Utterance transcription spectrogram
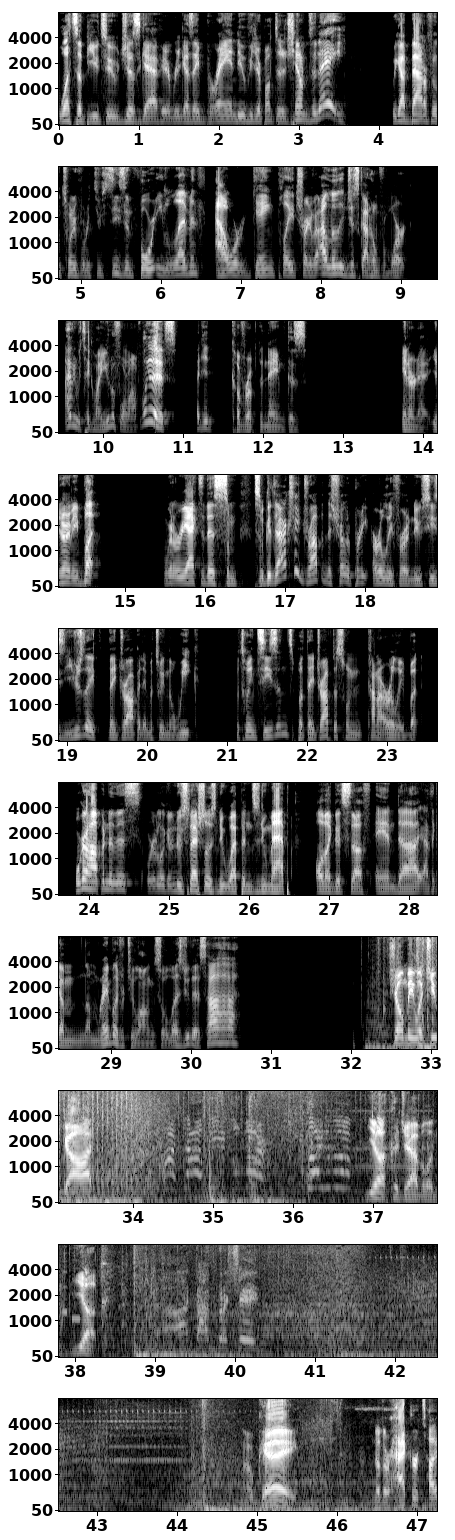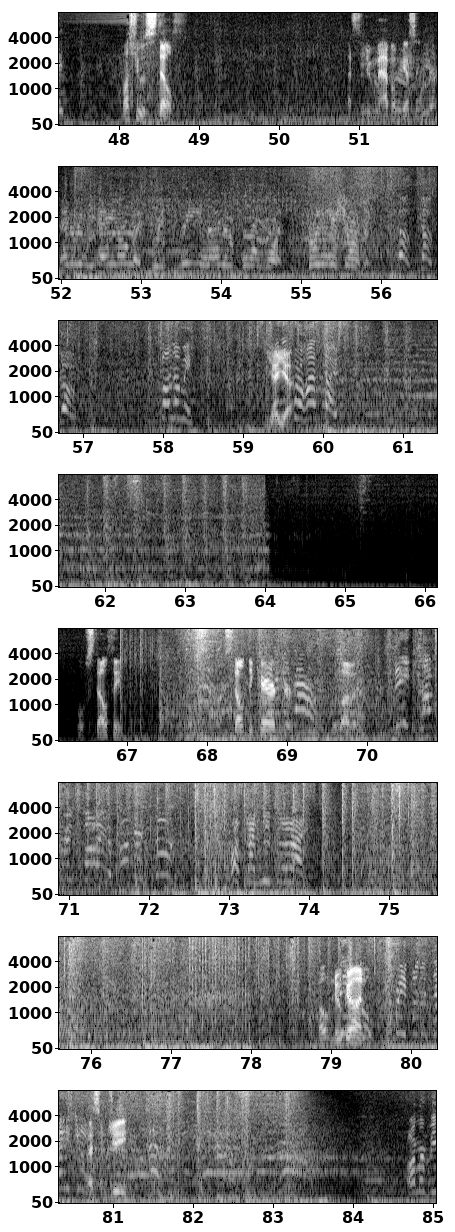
What's up, YouTube? Just Gav here, bringing you guys a brand new video up onto the channel today. We got Battlefield 2042 Season 4 11th hour gameplay trailer. I literally just got home from work. I haven't even taken my uniform off. Look at this. I did cover up the name because internet. You know what I mean? But we're gonna react to this. Some some good. They're actually dropping this trailer pretty early for a new season. Usually they drop it in between the week between seasons, but they dropped this one kind of early. But we're gonna hop into this. We're gonna look at a new specialist, new weapons, new map, all that good stuff. And uh, I think I'm I'm rambling for too long, so let's do this. Ha ha. Show me what you got. Hostile vehicle marked! Line them up! Yuck, a javelin. Yuck. Ah, damn machine! Okay. Another hacker type? Well, she was stealth. That's the new map, I'm guessing. We are entering the AO at 33941. Joining you shortly. Go, go, go! Follow me. Yeah, yeah. For hostiles. little stealthy. Stealthy character. We love it. Need covering fire! Hostile neutralized! Oh, new gun. Vehicle, Free for the taking! SMG.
